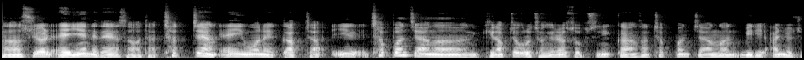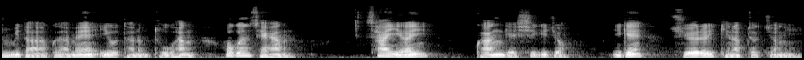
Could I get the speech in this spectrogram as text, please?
어, 수열 AN에 대해서 자, 첫째 항 A1의 값. 자, 이, 첫 번째 항은 기납적으로 정의를 할 수 없으니까 항상 첫 번째 항은 미리 알려줍니다. 그 다음에 이웃하는 두 항 혹은 세 항 사이의 관계식이죠. 이게 수열의 기납적 정의.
